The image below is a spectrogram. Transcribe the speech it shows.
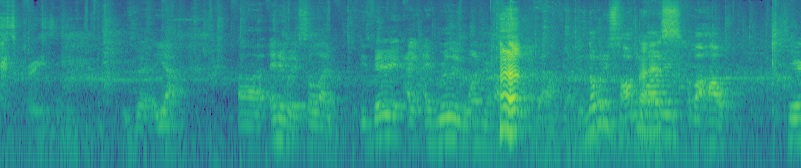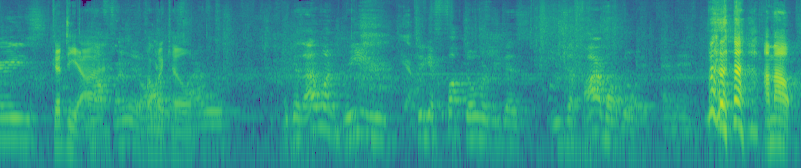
That's crazy. Is that- yeah. Uh, anyway, so like, it's very. I, I really wonder how they're gonna balance that. 'Cause Nobody's talking Nice. about it about how carries. Good DI. are not friendly at That all would've with killed. Because I want Ryu Yeah. to get fucked over because he's a fireball boy, and then I'm out.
